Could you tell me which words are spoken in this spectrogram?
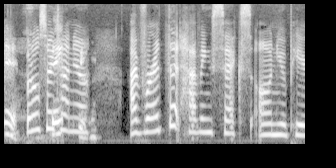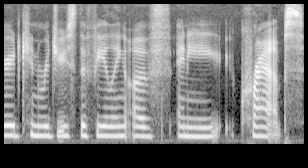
Yes, But also, Tanya, you. I've read that having sex on your period can reduce the feeling of any cramps.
